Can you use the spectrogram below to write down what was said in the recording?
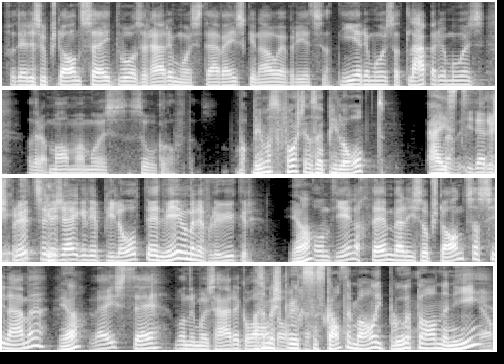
von dieser Substanz sagt, wo er her muss. Der weiß genau, ob er jetzt an die Nieren muss, an die Leber muss, oder die Mama muss, so läuft das. Wie muss man sich vorstellen, also ein Pilot heisst... In dieser Spritze ist eigentlich ein Pilot wie in einem Flüger. Ja. Und je nachdem, welche Substanz sie nehmen, ja. weiss der, wo er muss hergehen muss. Also man spritzt das ganz normal in die Blutbahnen ein ja.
